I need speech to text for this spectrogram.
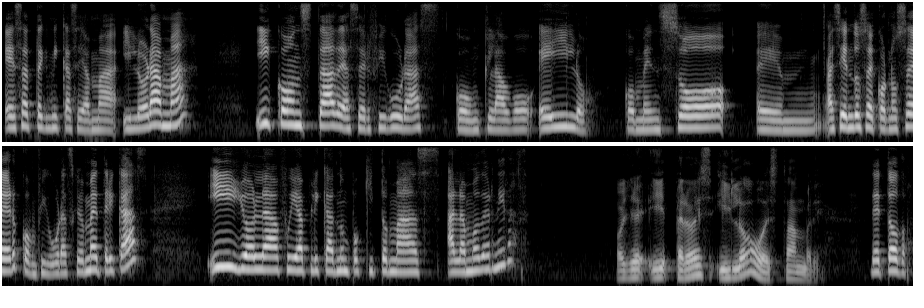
Esa técnica se llama hilorama y consta de hacer figuras con clavo e hilo. Comenzó em, haciéndose conocer con figuras geométricas y yo la fui aplicando un poquito más a la modernidad. Oye, y, ¿pero es hilo o estambre? De todo.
